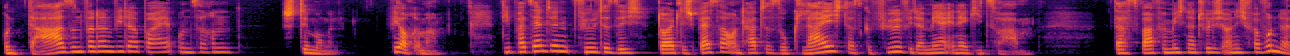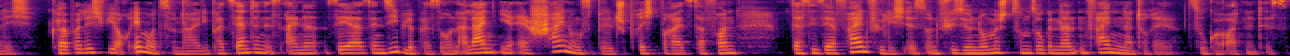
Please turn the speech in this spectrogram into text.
Und da sind wir dann wieder bei unseren Stimmungen. Wie auch immer. Die Patientin fühlte sich deutlich besser und hatte sogleich das Gefühl, wieder mehr Energie zu haben. Das war für mich natürlich auch nicht verwunderlich, körperlich wie auch emotional. Die Patientin ist eine sehr sensible Person. Allein ihr Erscheinungsbild spricht bereits davon, dass sie sehr feinfühlig ist und physiognomisch zum sogenannten feinen Naturell zugeordnet ist.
